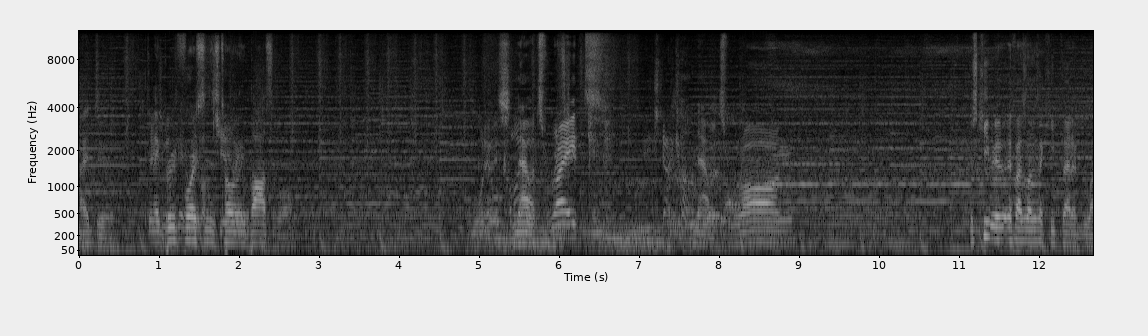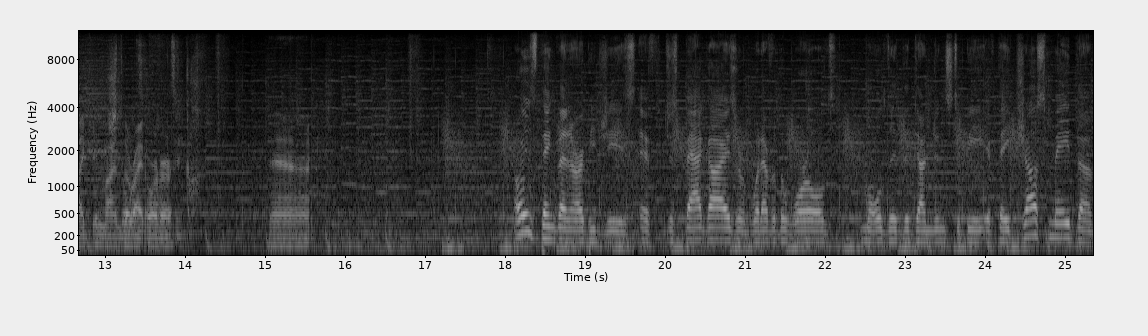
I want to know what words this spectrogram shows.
I do. like brute force is totally possible. Now it's right. Now it's wrong. Just keep it if as long as I keep that in, like in mind the right order. Uh, I always think that in RPGs, if just bad guys or whatever the world molded the dungeons to be, if they just made them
